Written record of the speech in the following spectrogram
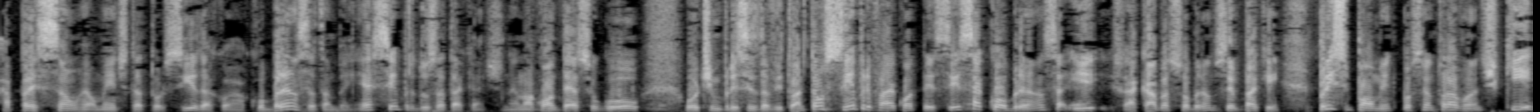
a pressão realmente da torcida, a cobrança também, é sempre dos atacantes. Né? Não acontece o gol, o time precisa da vitória. Então sempre vai acontecer essa cobrança e acaba sobrando sempre para quem? Principalmente por centroavante, que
